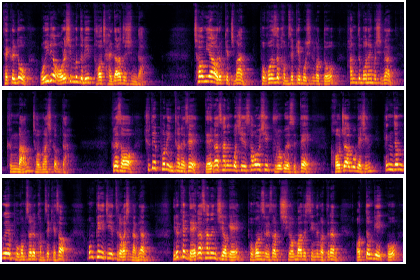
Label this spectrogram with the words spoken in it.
댓글도 오히려 어르신분들이 더 잘 달아주십니다. 처음이야 어렵겠지만 보건소 검색해 보시는 것도 한두 번 해보시면 금방 적응하실 겁니다. 그래서 휴대폰 인터넷에 내가 사는 곳이 서울시 구로구였을 때 거주하고 계신 행정구의 보건소를 검색해서 홈페이지에 들어가신다면 이렇게 내가 사는 지역에 보건소에서 지원받을 수 있는 것들은 어떤 게 있고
